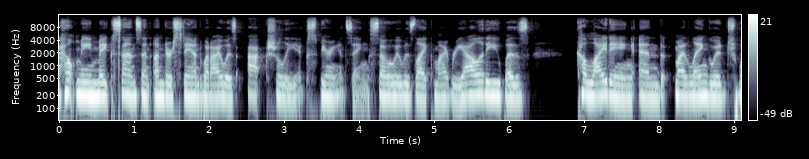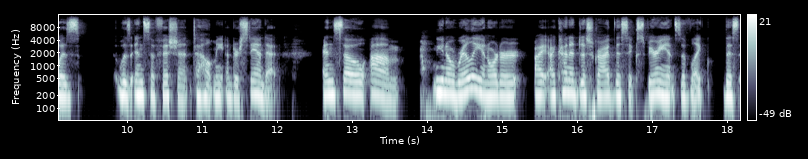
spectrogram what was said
help me make sense and understand what I was actually experiencing. So it was like my reality was colliding and my language was was insufficient to help me understand it. And so um you know, really in order I, I kind of described this experience of like this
